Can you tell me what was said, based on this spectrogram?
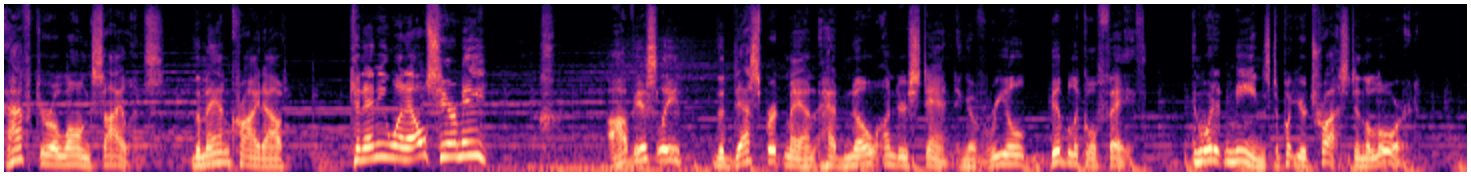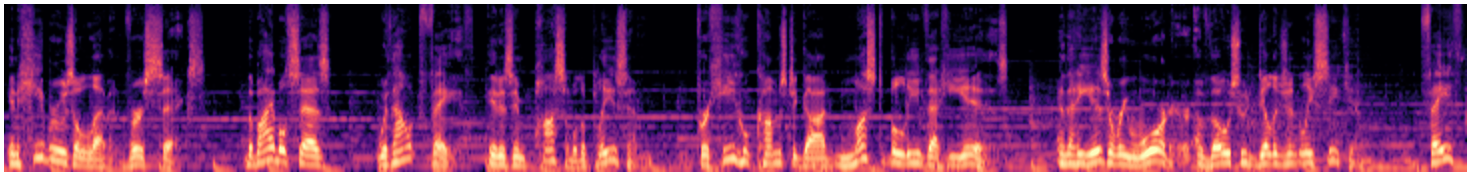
After a long silence, the man cried out, Can anyone else hear me? Obviously, the desperate man had no understanding of real biblical faith and what it means to put your trust in the Lord. In Hebrews 11, verse 6, the Bible says, Without faith, it is impossible to please Him. For he who comes to God must believe that He is, and that He is a rewarder of those who diligently seek Him. Faith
